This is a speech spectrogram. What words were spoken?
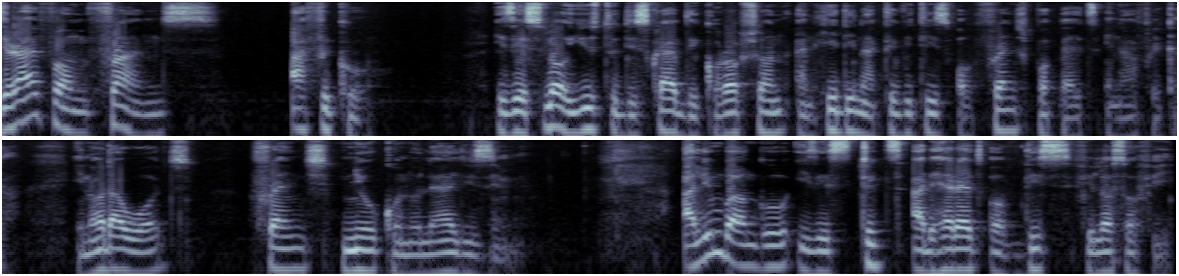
Derived from France, Africo is a slur used to describe the corruption and hidden activities of French puppets in Africa. In other words, French neocolonialism. Ali Bongo is a strict adherent of this philosophy.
